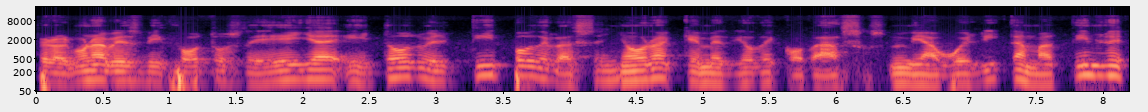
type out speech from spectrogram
pero alguna vez vi fotos de ella y todo el tipo de la señora que me dio de codazos. Mi abuelita Matilde,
